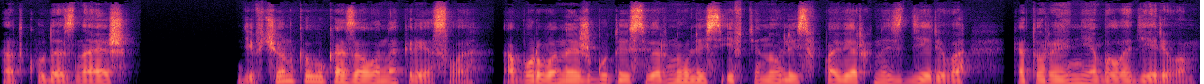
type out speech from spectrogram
Откуда знаешь? Девчонка указала на кресло. Оборванные жгуты свернулись и втянулись в поверхность дерева, которое не было деревом.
